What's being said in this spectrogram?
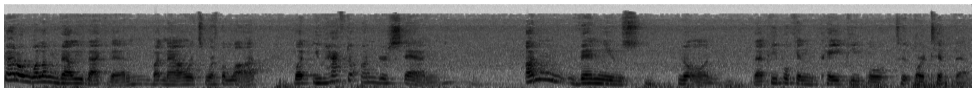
Pero walang value back then, but now it's worth a lot. But you have to understand, anong venues noon that people can pay people to, or tip them?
